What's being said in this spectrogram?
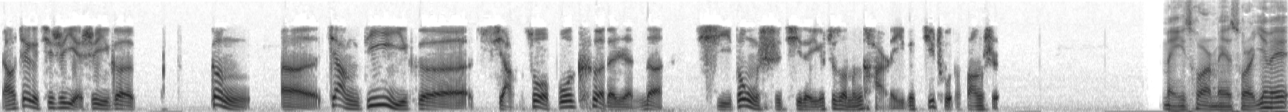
然后这个其实也是一个更。呃，降低一个想做播客的人的启动时期的一个制作门槛的一个基础的方式。没错，没错，因为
